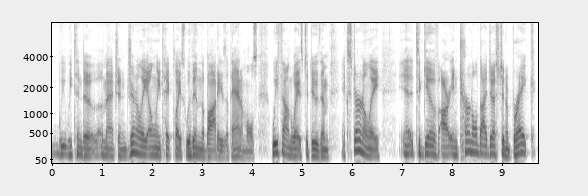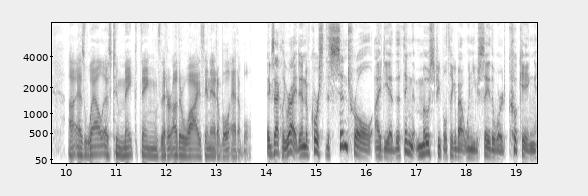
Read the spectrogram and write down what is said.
we, we tend to imagine generally only take place within the bodies of animals. We found ways to do them externally uh, to give our internal digestion a break, uh, as well as to make things that are otherwise inedible edible. Exactly right. And of course, the central idea, the thing that most people think about when you say the word cooking,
